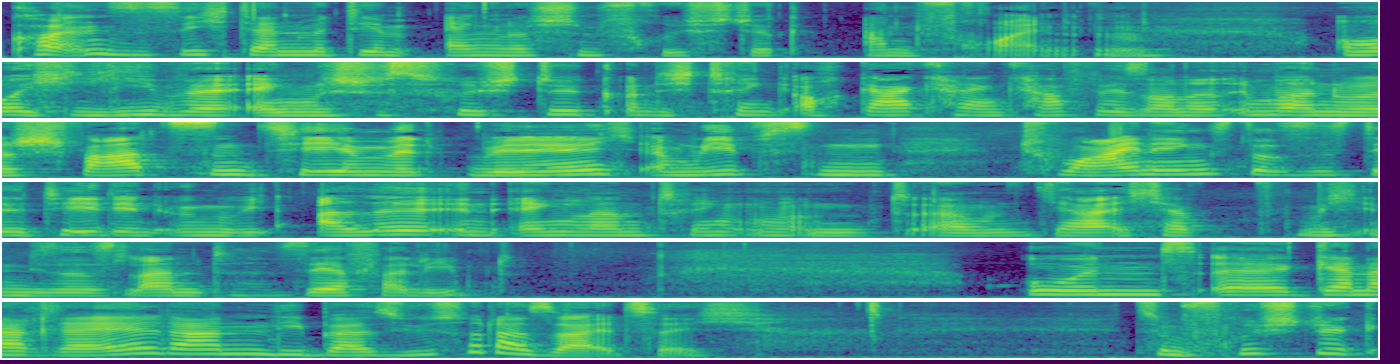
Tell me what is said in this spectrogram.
Konnten Sie sich dann mit dem englischen Frühstück anfreunden? Oh, ich liebe englisches Frühstück und ich trinke auch gar keinen Kaffee, sondern immer nur schwarzen Tee mit Milch. Am liebsten Twinings, das ist der Tee, den irgendwie alle in England trinken. Und ähm, ja, ich habe mich in dieses Land sehr verliebt. Und äh, generell dann lieber süß oder salzig? Zum Frühstück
